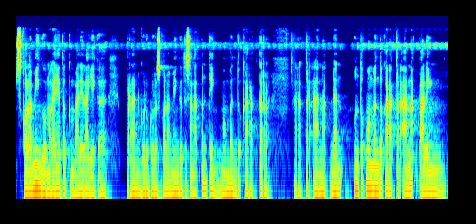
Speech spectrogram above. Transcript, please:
sekolah minggu. Makanya itu kembali lagi ke peran guru-guru sekolah minggu itu sangat penting membentuk karakter karakter anak. Dan untuk membentuk karakter anak paling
